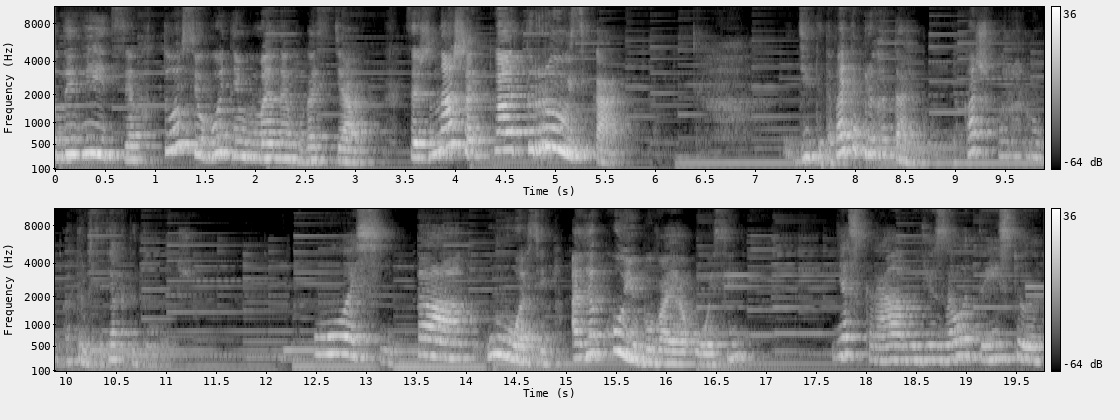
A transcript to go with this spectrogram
Подивіться, хто сьогодні в мене в гостях. Це ж наша Катруська. Діти, давайте пригадаємо, яка ж пора року? Катруся, як ти думаєш? Осінь. Так, осінь. А якою буває осінь? Яскравою, золотистою.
